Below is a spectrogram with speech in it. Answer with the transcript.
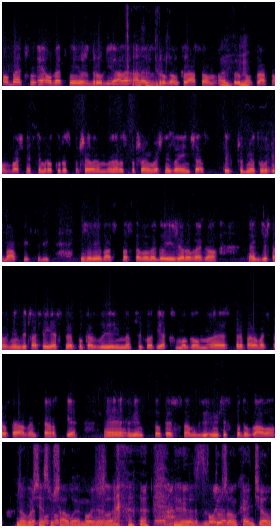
Obecnie, obecnie już drugi, ale, Aha, ale z drugi. drugą klasą, e, Mhm. z drugą klasą właśnie w tym roku rozpocząłem, e, rozpocząłem właśnie zajęcia z tych przedmiotów rybackich, czyli z rybactwa stawowego jeziorowego. E, Gdzieś tam w międzyczasie jeszcze pokazuję im na przykład, jak mogą e, spreparować trofea wędkarskie, e, więc to też tam gdzieś mi się spodobało. No właśnie słyszałem, swoje- że z swoje- dużą chęcią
